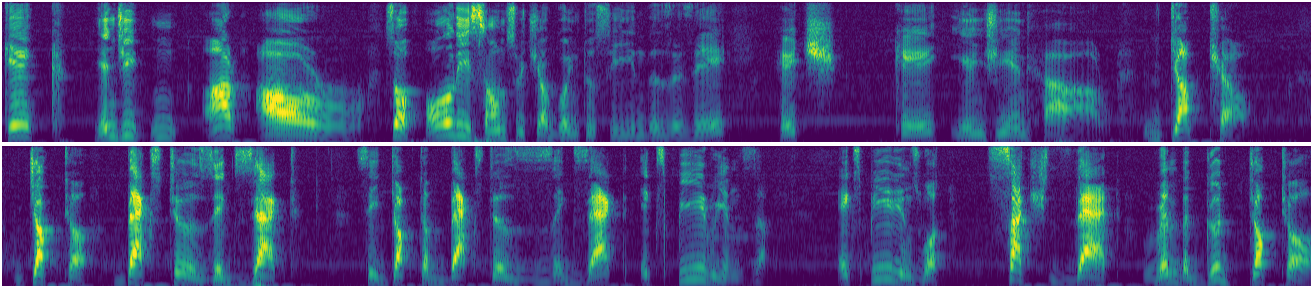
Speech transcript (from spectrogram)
k, k, n, g, n, r, r. So all these sounds which you are going to see in this is a h, k, n, g, and r. Doctor, Doctor Baxter's exact. See, Dr. Baxter's exact experience experience was such that when the good doctor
